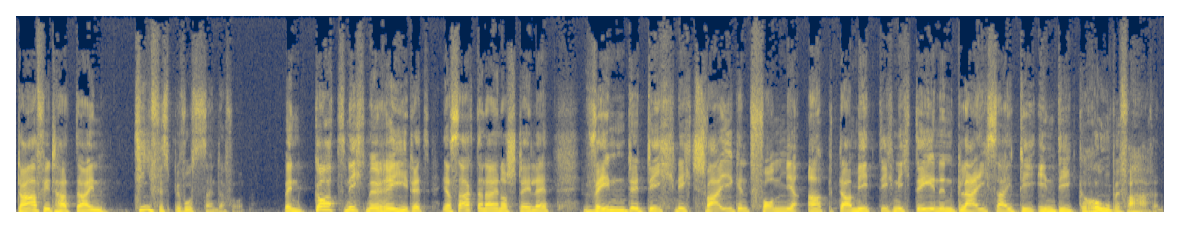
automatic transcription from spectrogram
David hat ein tiefes Bewusstsein davon. Wenn Gott nicht mehr redet, er sagt an einer Stelle, wende dich nicht schweigend von mir ab, damit ich nicht denen gleich sei, die in die Grube fahren.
